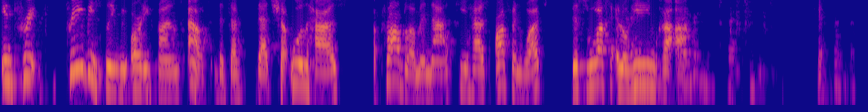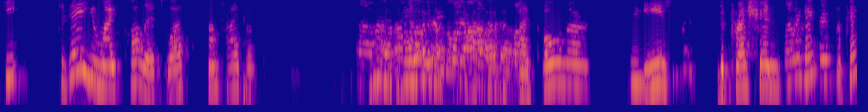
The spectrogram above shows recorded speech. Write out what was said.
In pre- previously, we already found out that that Shaul has a problem in that he has often what this ruach Elohim ra'ah. Okay. He today you might call it what some type of um, bipolar, is depression. Okay, okay.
